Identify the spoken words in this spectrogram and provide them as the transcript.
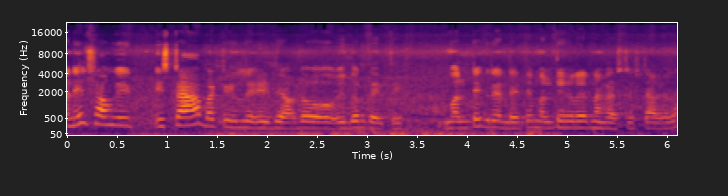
ಅನಿಲ್ ಶಾವ್ಗೆ ಇಷ್ಟ ಬಟ್ ಇಲ್ಲಿ ಇದು ಯಾವುದೋ ಇದ್ರದ್ದು ಐತಿ. ಮಲ್ಟಿಗ್ರೇನ್ ಐತೆ, ಮಲ್ಟಿಗ್ರೇನ್ ನಂಗೆ ಅಷ್ಟು ಇಷ್ಟ ಆಗಲ್ಲ.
